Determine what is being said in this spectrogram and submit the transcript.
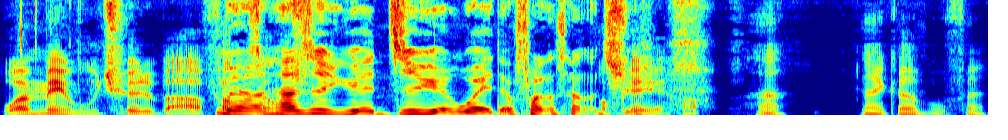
完美无缺的把它放上去？没有，它是原汁原味的放上去。OK，好嗯，哪个部分？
